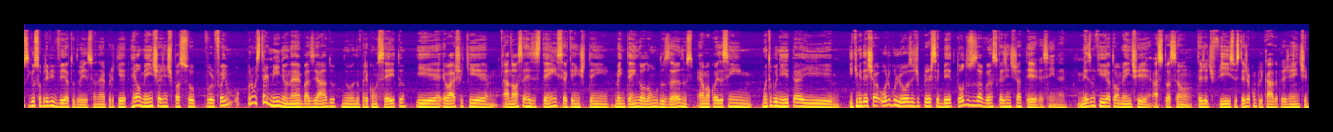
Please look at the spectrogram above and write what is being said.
conseguiu sobreviver a tudo isso, né? Porque realmente a gente passou por foi um, por um extermínio, né? Baseado no, no preconceito e eu acho que a nossa resistência que a gente tem vem tendo ao longo dos anos é uma coisa assim muito bonita e, e que me deixa orgulhoso de perceber todos os avanços que a gente já teve, assim, né? Mesmo que atualmente a situação esteja difícil, esteja complicada pra gente,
